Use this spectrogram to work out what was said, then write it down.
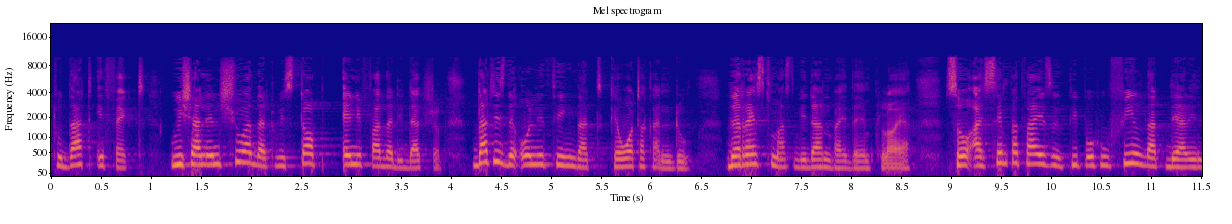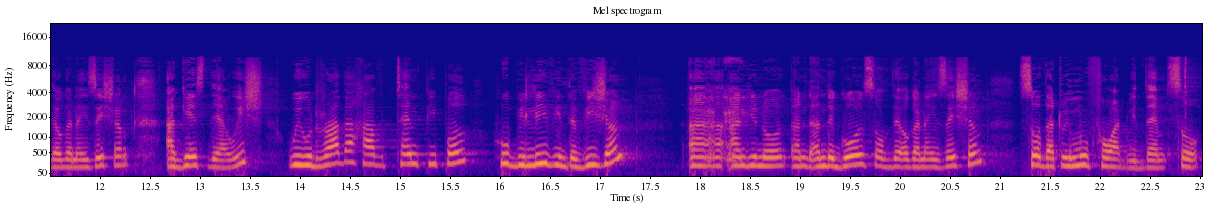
to that effect, we shall ensure that we stop any further deduction. That is the only thing that Kewota can do. The rest must be done by the employer. So I sympathize with people who feel that they are in the organization against their wish. We would rather have 10 people who believe in the vision uh, and, you know, and, and the goals of the organization so that we move forward with them. So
